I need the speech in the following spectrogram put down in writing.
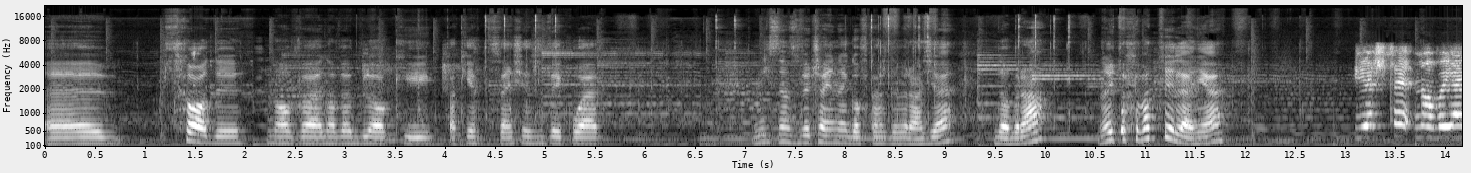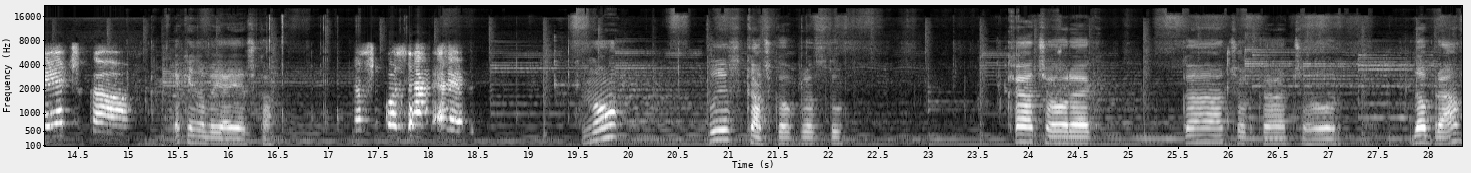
Eee, schody nowe, nowe bloki, takie w sensie zwykłe. Nic nadzwyczajnego w każdym razie. Dobra. No i to chyba tyle, nie? Jeszcze nowe jajeczka. Jakie nowe jajeczka? Na przykład Dark Egg. No, tu jest kaczka po prostu. Kaczorek. Kaczor, kaczor. Dobra,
